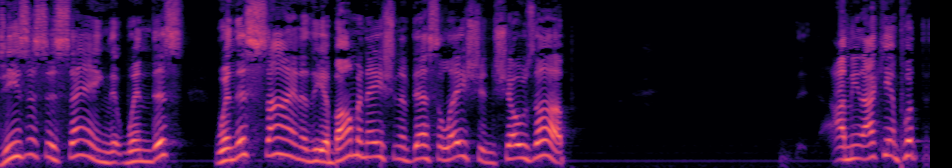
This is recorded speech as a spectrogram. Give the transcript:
Jesus is saying that when this, when this sign of the abomination of desolation shows up, I mean, I can't put,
